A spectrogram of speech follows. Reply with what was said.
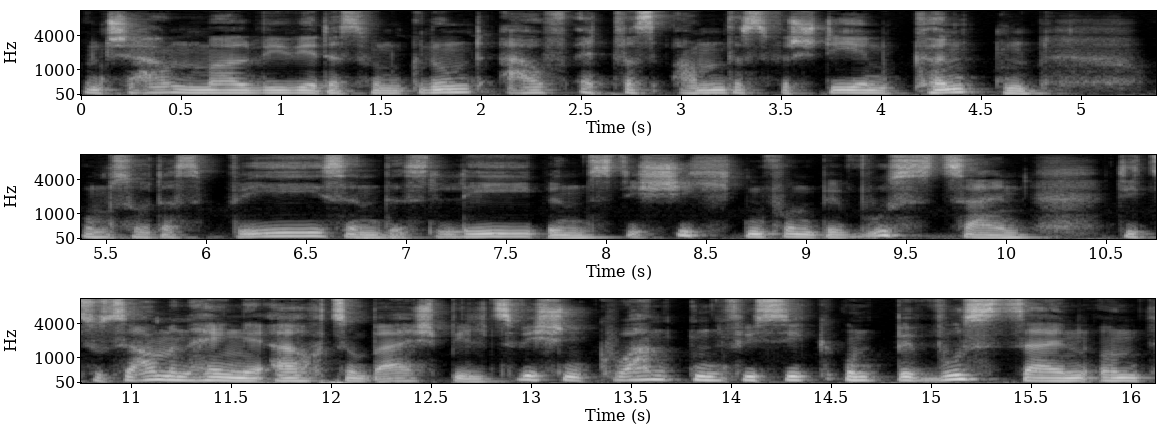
und schauen mal, wie wir das von Grund auf etwas anders verstehen könnten um so das Wesen des Lebens, die Schichten von Bewusstsein, die Zusammenhänge auch zum Beispiel zwischen Quantenphysik und Bewusstsein und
